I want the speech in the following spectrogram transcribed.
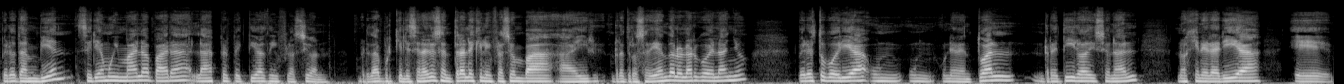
pero también sería muy mala para las perspectivas de inflación, ¿verdad? Porque el escenario central es que la inflación va a ir retrocediendo a lo largo del año, pero esto podría, un, un, un eventual retiro adicional, nos generaría eh,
